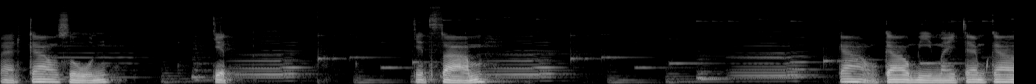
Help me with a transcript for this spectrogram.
890 7 73 เก้าเก้ามีไหมแต้มเก้า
